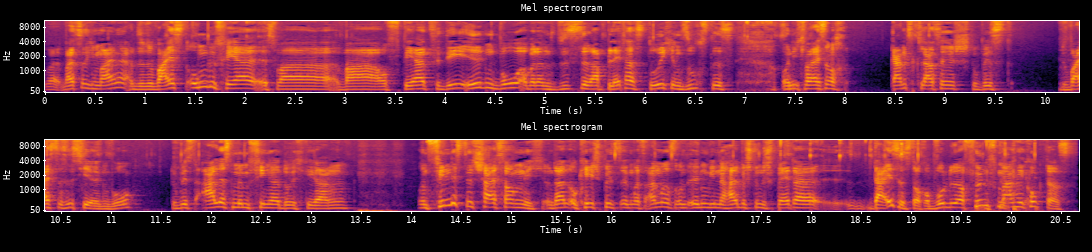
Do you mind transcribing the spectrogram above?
weißt du, was ich meine? Also, du weißt ungefähr, es war, war auf der CD irgendwo, aber dann bist du da, blätterst durch und suchst es. Und ich weiß noch, ganz klassisch, du bist, du weißt, es ist hier irgendwo. Du bist alles mit dem Finger durchgegangen und findest den scheiß Song nicht. Und dann, okay, spielst irgendwas anderes und irgendwie eine halbe Stunde später, da ist es doch, obwohl du da fünfmal geguckt hast.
